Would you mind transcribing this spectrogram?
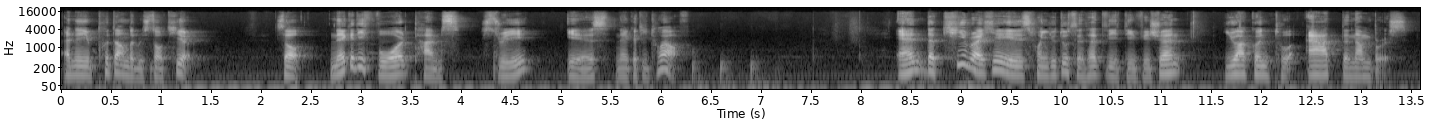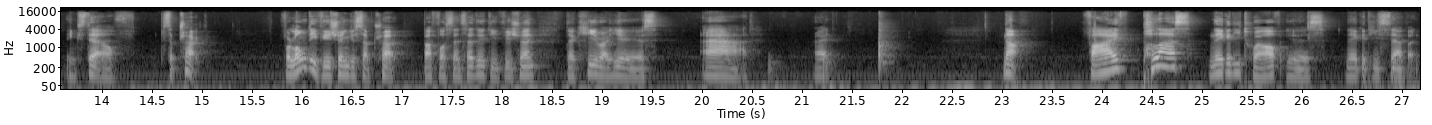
and then you put down the result here. So negative 4 times 3 is negative 12. And the key right here is when you do synthetic division, you are going to add the numbers instead of subtract. For long division, you subtract, but for synthetic division, the key right here is add, right? Now, 5 plus negative 12 is negative 7.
